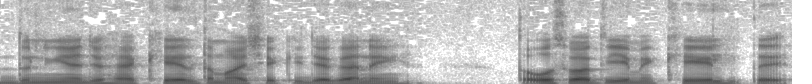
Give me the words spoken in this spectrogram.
दुनिया जो है खेल तमाशे की जगह नहीं है। तो उस वक्त ये मैं खेलते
